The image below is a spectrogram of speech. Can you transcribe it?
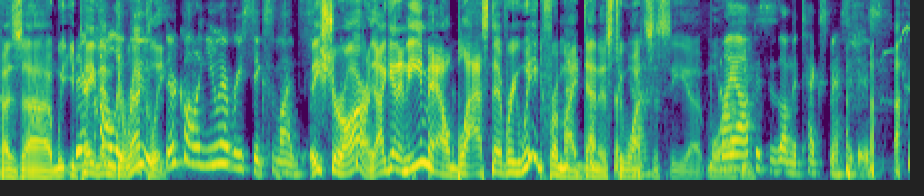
because uh, you They're pay them directly. You. They're calling you every six months. They sure are. I get an email blast every week from my dentist who wants to see uh, more. My office me. is on the text messages.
